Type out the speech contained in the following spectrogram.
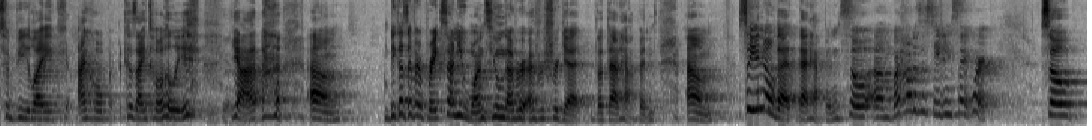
To be like, I hope, because I totally, yeah. um, because if it breaks on you once, you'll never ever forget that that happened. Um, so you know that that happens. So, um, but how does a staging site work? So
